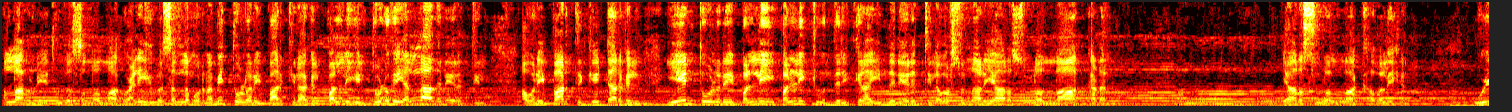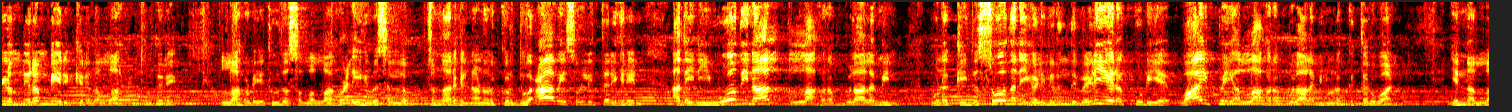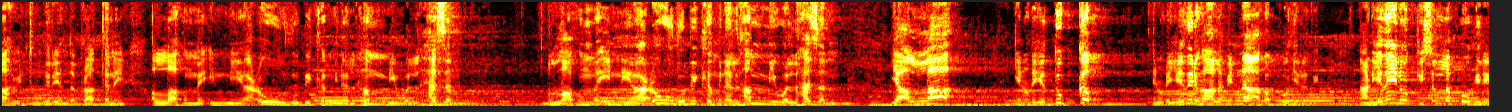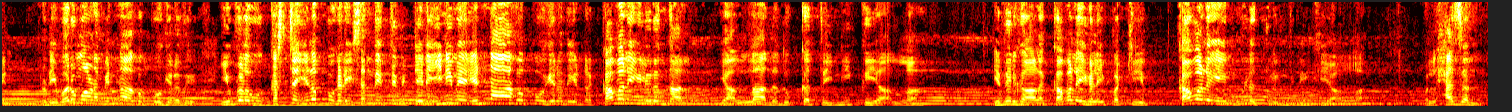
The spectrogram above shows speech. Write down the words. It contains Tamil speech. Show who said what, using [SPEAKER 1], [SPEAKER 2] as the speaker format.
[SPEAKER 1] அல்லாஹுடைய தூதர் சொல்லல்லாஹு அலைஹி வசல்லம் ஒரு நபித்தோழரை பார்க்கிறார்கள். பள்ளியில் தொழுகை அல்லாத நேரத்தில் அவரை பார்த்து கேட்டார்கள் ஏன் தோழரே பள்ளி பள்ளிக்கு வந்திருக்கிறாய்? இந்த நேரத்தில் அவர் சொன்னார் யா ரசூலல்லாஹ் கடன். யா ரசூலல்லாஹ் கவலைகள். உள்ளம் நிரம்பி இருக்கிறது அல்லாஹின் தூதரே. அல்லாஹுடைய தூத சொல்லல்லாஹு அழகி வசல்லம் சொன்னார்கள் நான் உனக்கு ஒரு துஆவை சொல்லித் தருகிறேன். அதை நீ ஓதினால் அல்லாஹ் ரப்புல் ஆலமின் உனக்கு இந்த சோதனைகளில் இருந்து வெளியேறக்கூடிய வாய்ப்பை அல்லாஹ் ரப்புல் ஆலமின் உனக்கு தருவான். என்ன அல்லாஹ்வின் தூதரே அந்த பிரார்த்தனை? அல்லாஹும்ம இன்னி அஊது பிக மினல் ஹம்மி வல் ஹசன் அல்லாஹும்ம இன்னி அஊது பிக மினல் ஹம்மி வல் ஹஸன் யா அல்லாஹ் என்னுடைய துக்கம் என்னுடைய எதிர்காலம் என்ன ஆகப் போகிறது? நான் எதை நோக்கி செல்லப் போகிறேன்? என்னுடைய வருமானம் என்ன ஆகப் போகிறது? இவ்வளவு கஷ்ட இழப்புகளை சந்தித்து விட்டேனே இனிமேல் என்ன ஆகப் போகிறது என்ற கவலையில் இருந்தால் யா அல்லாஹ் அந்த துக்கத்தை நீக்கு யா அல்லாஹ். எதிர்கால கவலைகளை பற்றிய கவலையை உள்ளத்திலிருந்து நீக்கியா الحزن.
